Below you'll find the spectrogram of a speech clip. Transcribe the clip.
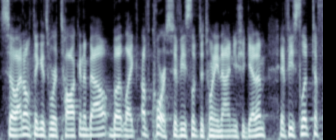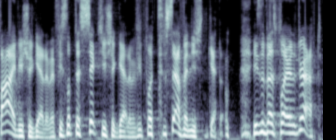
So I don't think it's worth talking about. But like, of course, if he slipped to 29, you should get him. If he slipped to five, you should get him. If he slipped to six, you should get him. If he flipped to seven, you should get him. He's the best player in the draft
